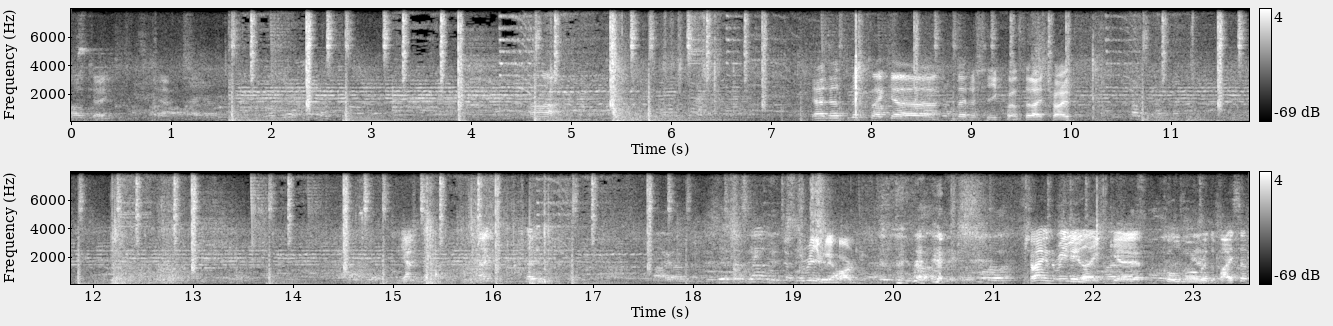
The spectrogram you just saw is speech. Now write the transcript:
Okay. Yeah. Yeah, that looks like a better sequence that I tried. Yeah. Nice. Extremely hard. Try and really like uh, pull more with the bicep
